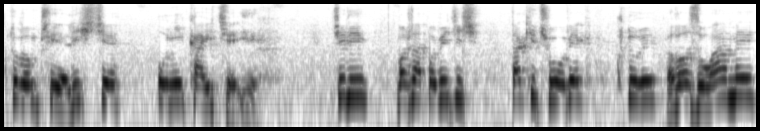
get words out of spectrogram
którą przyjęliście, unikajcie ich. Czyli można powiedzieć, taki człowiek, który rozłamy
